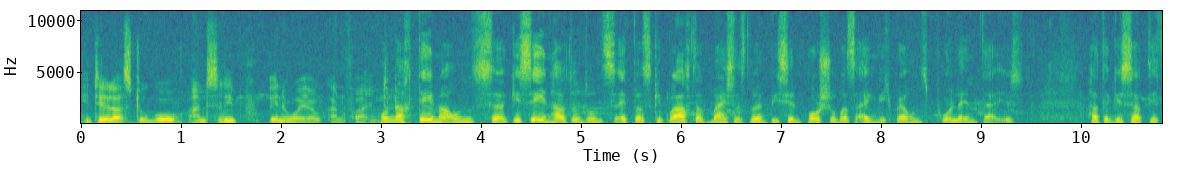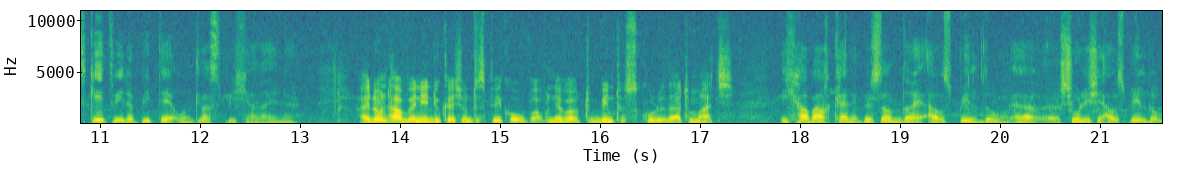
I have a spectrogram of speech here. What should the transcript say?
he tell us to go and sleep anywhere we can find. Und nachdem er uns äh, gesehen hat und uns etwas gebracht hat, meistens nur ein bisschen Poscho, was eigentlich bei uns Polenta ist, hat er gesagt, jetzt geht wieder bitte und lasst mich alleine. I don't have any education to speak of. I've never been to school that much. Ich habe auch keine besondere Ausbildung, äh, äh, schulische Ausbildung.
